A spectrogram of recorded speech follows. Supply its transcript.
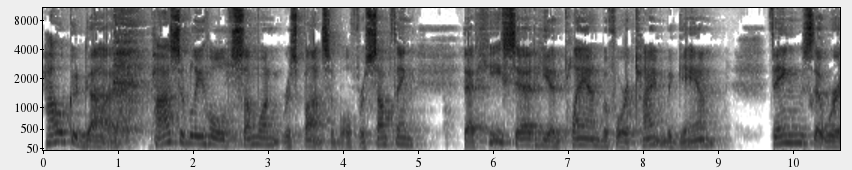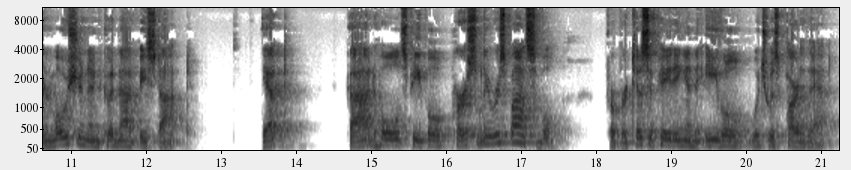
How could God possibly hold someone responsible for something that he said he had planned before time began, things that were in motion and could not be stopped? Yet, God holds people personally responsible for participating in the evil which was part of that.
